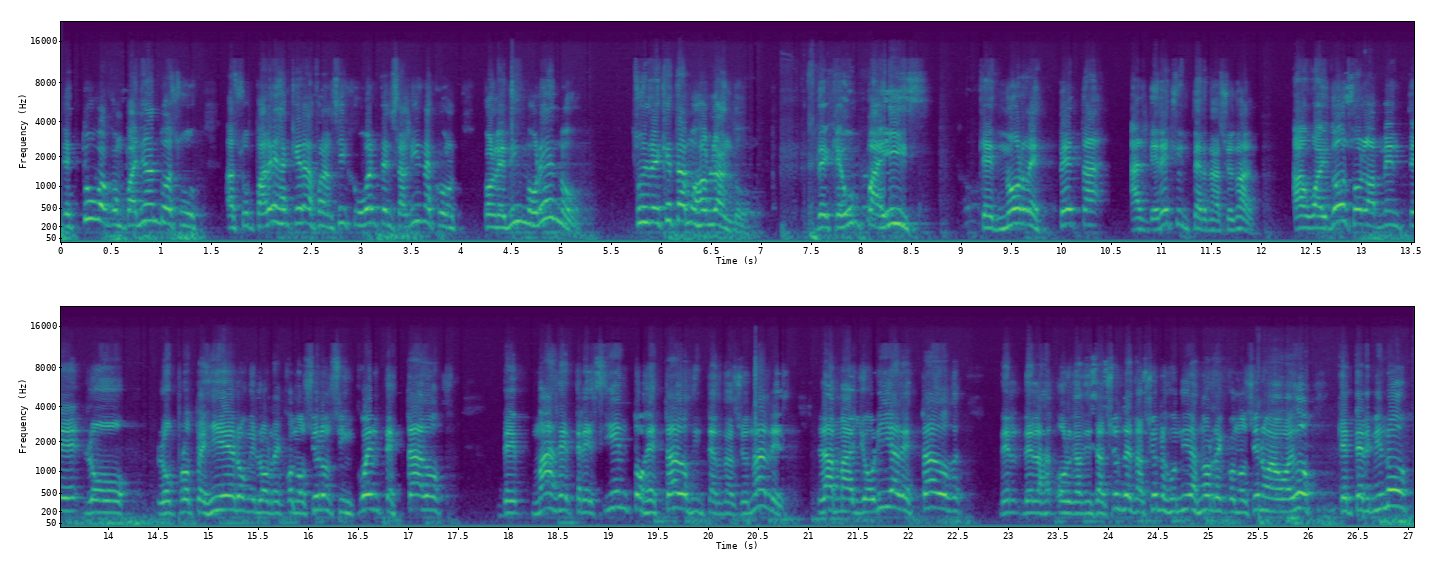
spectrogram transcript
estuvo acompañando a su, a su pareja, que era Francisco Huerta en Salinas, con, con Lenín Moreno. Entonces, ¿de qué estamos hablando? De que un país que no respeta al derecho internacional. A Guaidó solamente lo, lo protegieron y lo reconocieron 50 estados de más de 300 estados internacionales. La mayoría de estados de, de la Organización de Naciones Unidas no reconocieron a Guaidó, que terminó,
